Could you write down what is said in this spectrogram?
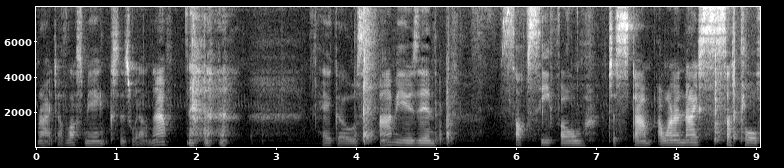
right, I've lost my inks as well now. Here goes. I'm using soft sea foam to stamp. I want a nice subtle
